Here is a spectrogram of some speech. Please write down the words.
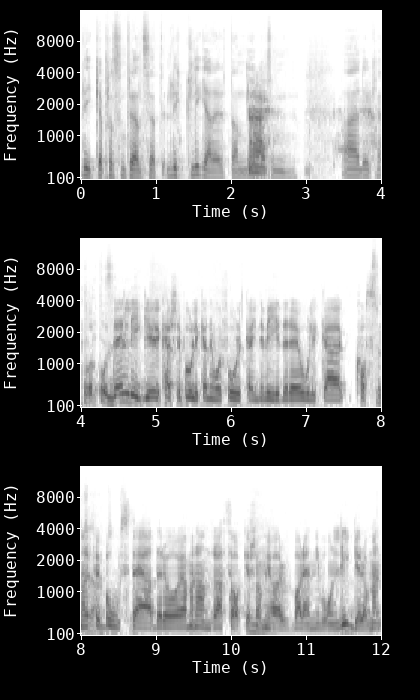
lika procentuellt sett lyckligare utan det är liksom Nej, och, och den ligger kanske på olika nivåer för olika individer. Det är olika kostnader Såklart. för bostäder och ja, andra saker mm. som gör var den nivån ligger. Då. Men,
